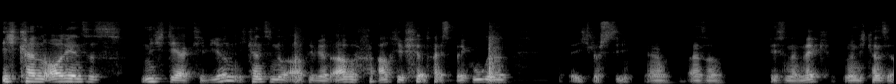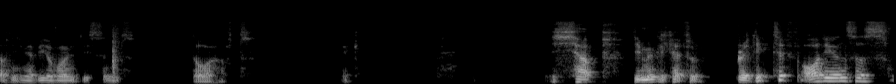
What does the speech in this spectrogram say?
Ich kann Audiences nicht deaktivieren, ich kann sie nur archivieren, aber archivieren heißt bei Google, ich lösche sie. Ja, also die sind dann weg und ich kann sie auch nicht mehr wiederholen, die sind dauerhaft weg. Ich habe die Möglichkeit für Predictive Audiences.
